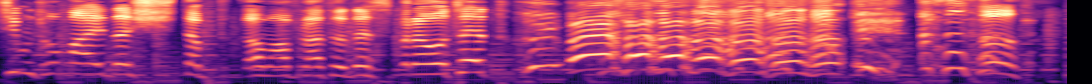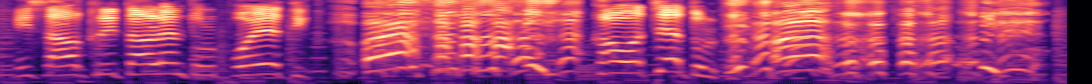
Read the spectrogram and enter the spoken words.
simt mai deștept că am aflat despre oțet. Mi s-a acrit talentul poetic. Ca oțetul.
